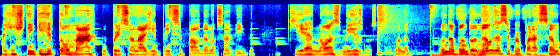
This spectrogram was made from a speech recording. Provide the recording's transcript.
A gente tem que retomar o personagem principal da nossa vida, que é nós mesmos. Quando, quando abandonamos essa corporação,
